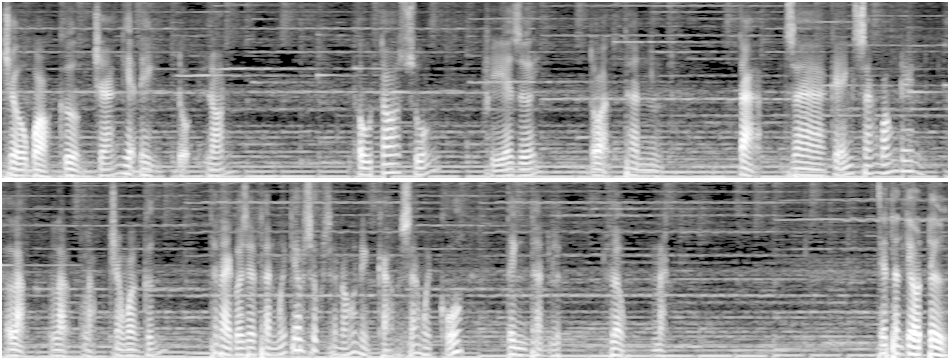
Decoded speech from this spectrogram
trâu bò cường tráng hiện hình đội lón. Đầu to xuống phía dưới, toàn thân tạo ra cái ánh sáng bóng đen lặng lặng lặng trong băng cứng. Thân này của Diệp Thần mới tiếp xúc với nó nên cảm giác một cố tinh thần lực lồng nặng. Diệp Thần tiểu tử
